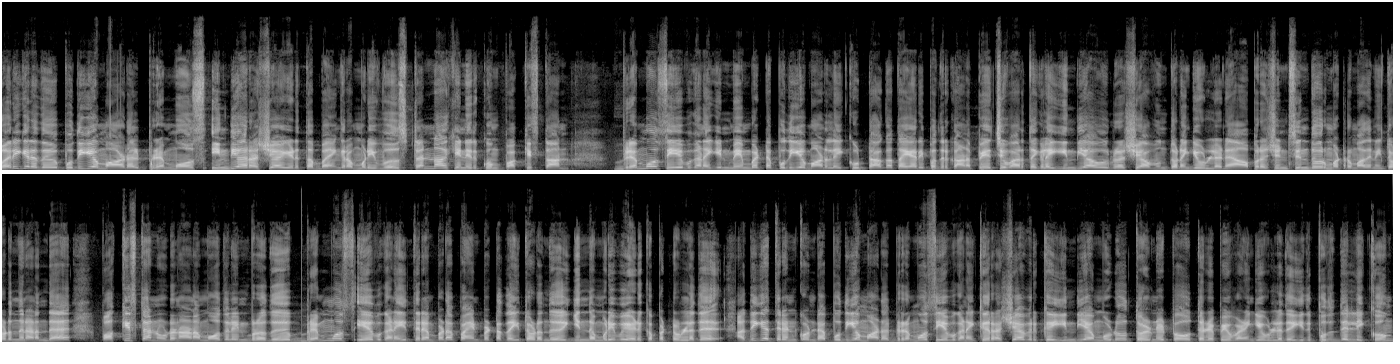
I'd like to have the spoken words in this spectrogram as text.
வருகிறது புதிய மாடல் பிரம்மோஸ் இந்தியா ரஷ்யா எடுத்த பயங்கர முடிவு ஸ்டன் ஆகி நிற்கும் பாகிஸ்தான். பிரம்மோஸ் ஏவுகணையின் மேம்பட்ட புதிய மாடலை கூட்டாக தயாரிப்பதற்கான பேச்சுவார்த்தைகளை இந்தியாவும் ரஷ்யாவும் தொடங்கியுள்ளன. ஆபரேஷன் சிந்தூர் மற்றும் அதனை தொடர்ந்து நடந்த பாகிஸ்தானுடனான மோதலின் போது பிரம்மோஸ் ஏவுகணை திறம்பட பயன்பட்டதை தொடர்ந்து இந்த முடிவு எடுக்கப்பட்டுள்ளது. அதிக திறன் கொண்ட புதிய மாடல் பிரம்மோஸ் ஏவுகணைக்கு ரஷ்யாவிற்கு இந்தியா முழு தொழில்நுட்ப ஒத்துழைப்பை வழங்கியுள்ளது. இது புதுடெல்லிக்கும்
